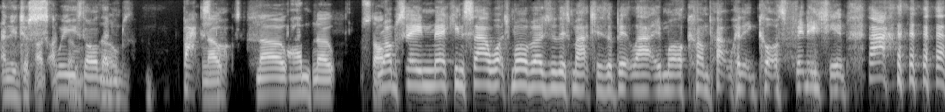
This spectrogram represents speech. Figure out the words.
and he just I- I squeezed don't all them back No. spots? No, Um, no, stop. Rob saying making Saul watch more versions of this match is a bit like in Mortal Kombat when it goes finish him. I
